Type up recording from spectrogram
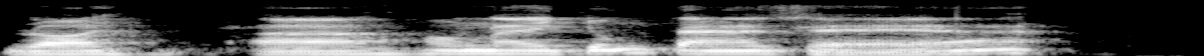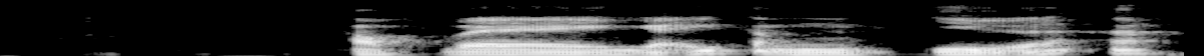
Rồi, à, hôm nay chúng ta sẽ học về gãy tầng giữa ha.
